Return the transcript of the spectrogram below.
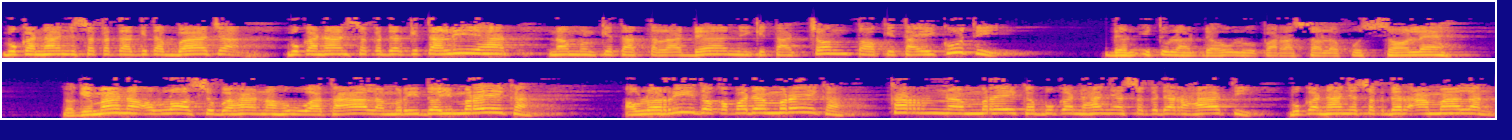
bukan hanya sekedar kita baca, bukan hanya sekedar kita lihat, namun kita teladani, kita contoh, kita ikuti. Dan itulah dahulu para salafus soleh Bagaimana Allah Subhanahu wa taala meridhoi mereka? Allah ridho kepada mereka karena mereka bukan hanya sekedar hati, bukan hanya sekedar amalan,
